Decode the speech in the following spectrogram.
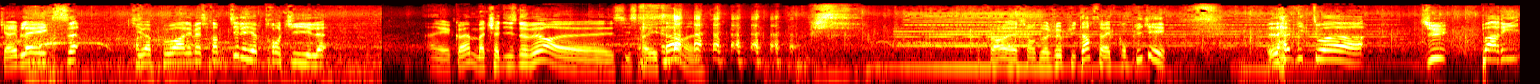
Kerry Blakes qui va pouvoir les mettre un petit lay-up tranquille. Ah, Et quand même, match à 19h, s'il se réveille tard. euh. Falloir, euh, si on doit jouer plus tard, ça va être compliqué. La victoire du Paris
